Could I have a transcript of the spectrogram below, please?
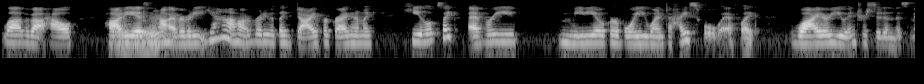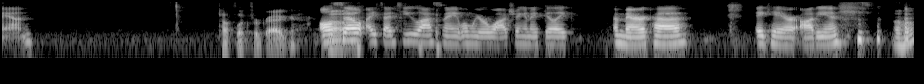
love about how hot Oh, he is and how everybody, yeah, how everybody would like die for Greg. And I'm like, he looks like every mediocre boy you went to high school with. Like, why are you interested in this man? Tough look for Greg. Also, Um. I said to you last night when we were watching, and I feel like America, aka our audience, Uh huh.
